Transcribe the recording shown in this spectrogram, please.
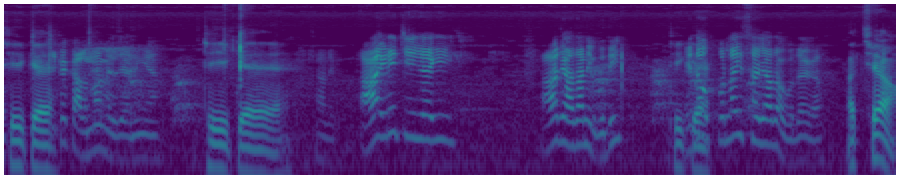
ਠੀਕ ਹੈ। ਇੱਕ ਕਲਮਾਂ ਮਿਲ ਜਾਣੀਆਂ। ਠੀਕ ਹੈ। ਆ ਦੇਖੋ। ਆ ਜਿਹੜੀ ਚੀਜ਼ ਹੈਗੀ ਆ ਜ਼ਿਆਦਾ ਨਹੀਂ ਉਗਦੀ। ਠੀਕ ਇਹਦਾ ਹੈ। ਉੱਪਰਲਾ ਹਿੱਸਾ ਜ਼ਿਆਦਾ ਉਗਦਾ ਹੈਗਾ। ਅੱਛਾ।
